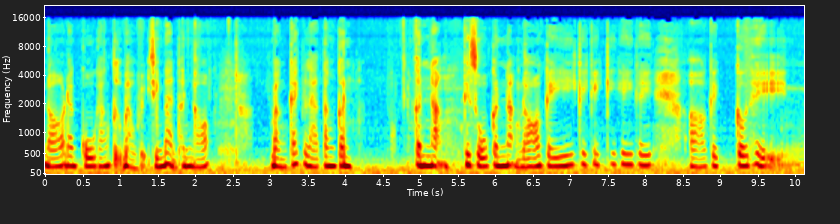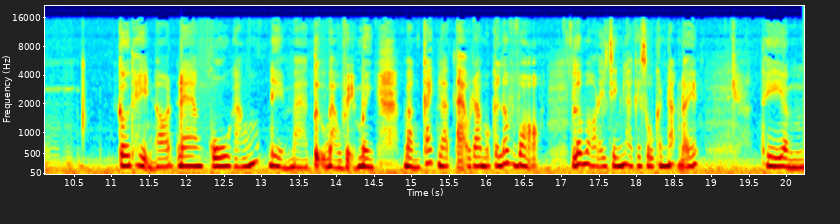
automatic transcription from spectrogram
Nó đang cố gắng tự bảo vệ chính bản thân nó bằng cách là tăng cân. Cân nặng cái số cân nặng đó cái cái cái cái cái cái uh, cái cơ thể cơ thể nó đang cố gắng để mà tự bảo vệ mình bằng cách là tạo ra một cái lớp vỏ. Lớp vỏ đấy chính là cái số cân nặng đấy. Thì um,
